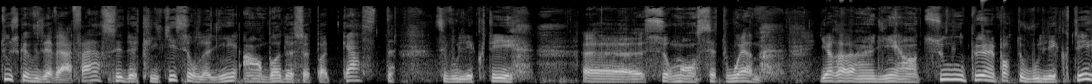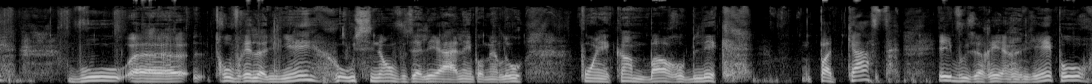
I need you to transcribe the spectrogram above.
tout ce que vous avez à faire, c'est de cliquer sur le lien en bas de ce podcast. Si vous l'écoutez euh, sur mon site web, il y aura un lien en dessous, peu importe où vous l'écoutez. Vous euh, trouverez le lien ou sinon vous allez à alainpomerleau.com barre oblique podcast et vous aurez un lien pour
